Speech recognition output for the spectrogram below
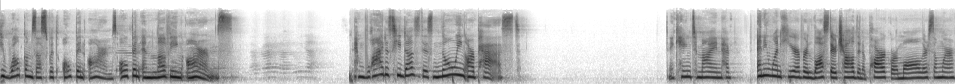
He welcomes us with open arms, open and loving arms. And why does he does this knowing our past? And it came to mind have anyone here ever lost their child in a park or a mall or somewhere?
